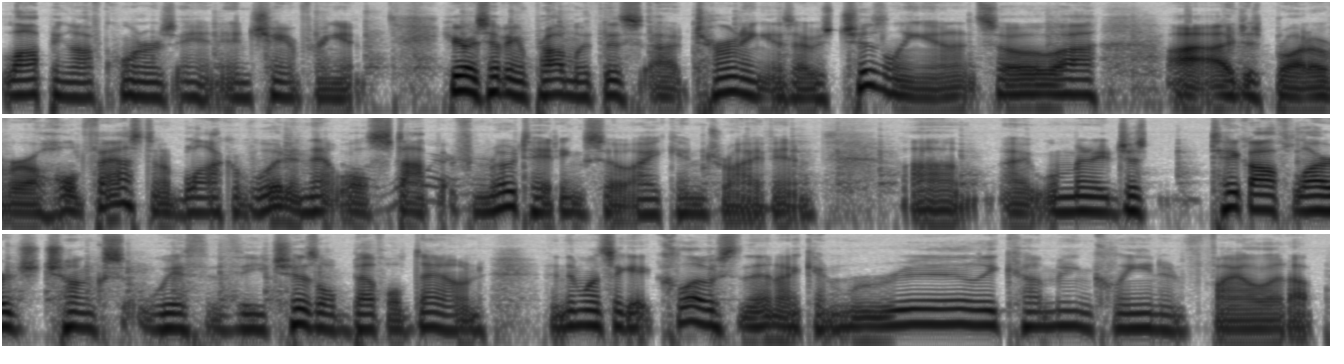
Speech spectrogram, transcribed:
lopping off corners and, and chamfering it. Here I was having a problem with this uh, turning as I was chiseling in it, so uh, I just brought over a holdfast and a block of wood, and that will stop it from rotating so I can drive in. Um, I, am going to just take off large chunks with the chisel beveled down, and then once I get close, then I can really come in clean and file it up.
